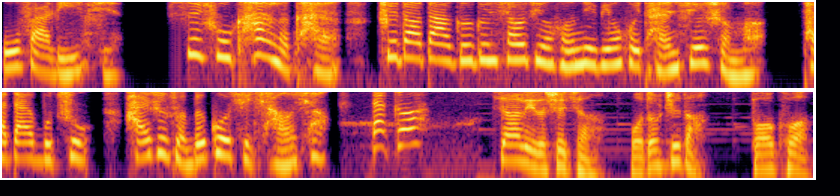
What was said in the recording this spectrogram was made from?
无法理解。四处看了看，知道大哥跟萧敬恒那边会谈些什么，他待不住，还是准备过去瞧瞧。大哥，家里的事情我都知道，包括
